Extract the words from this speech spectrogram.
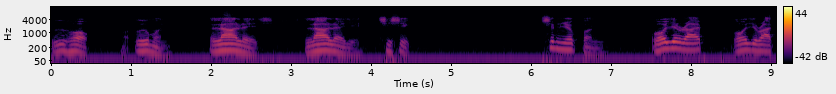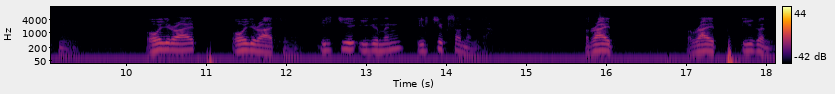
의혹, 의문. Knowledge, knowledge, 지식. 16번 All ripe, all rotten. All ripe, all rotten. 일찍 익으면 일찍 썩는다. ripe, ripe, 익은.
